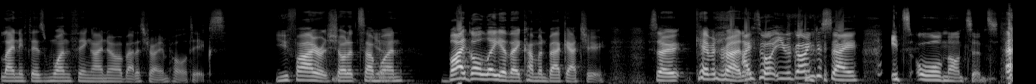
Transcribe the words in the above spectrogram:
Lane, if there's one thing I know about Australian politics, you fire a shot at someone, by golly, are they coming back at you? So, Kevin Rudd. I thought you were going to say it's all nonsense.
